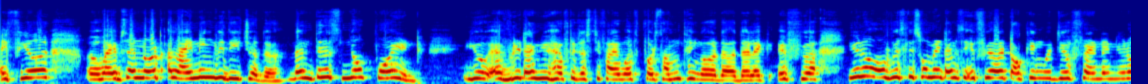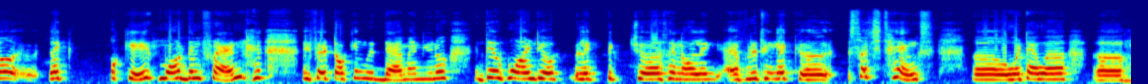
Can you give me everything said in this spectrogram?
if your uh, vibes are not aligning with each other then there's no point you every time you have to justify what for something or the other like if you are you know obviously so many times if you are talking with your friend and you know like okay more than friend if you're talking with them and you know they want your like pictures and all like everything like uh, such things uh, whatever uh,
